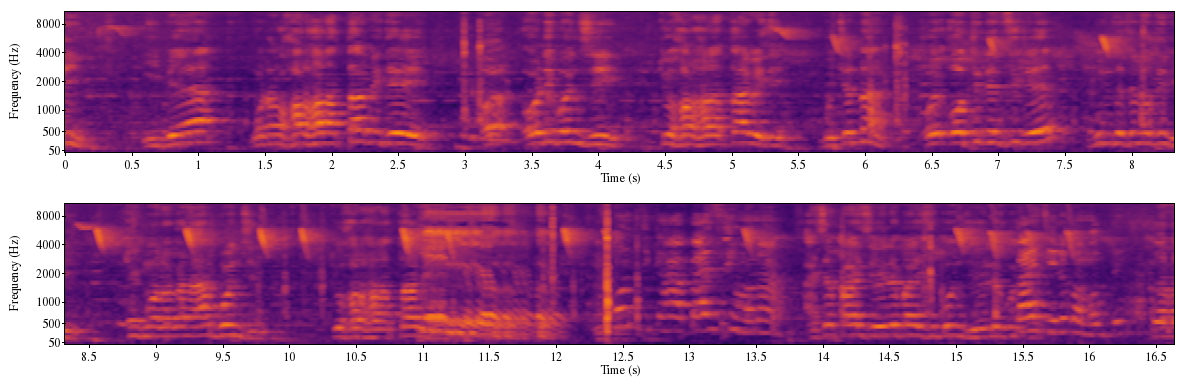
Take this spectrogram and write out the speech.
নি ইবে মোটা হর হর আত্মা বিদে ওডি বনছি। তুই হর হর আত্মা বিদে বুঝছেন না? ওই অতিনে জিরে গুমতেছে নদীরি তুই মনে করেন আর বনছি তুই হর হর দিকে আচ্ছা পাইছি হইলে পাইছি বনছি হইলে রে গমদ দে তোর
